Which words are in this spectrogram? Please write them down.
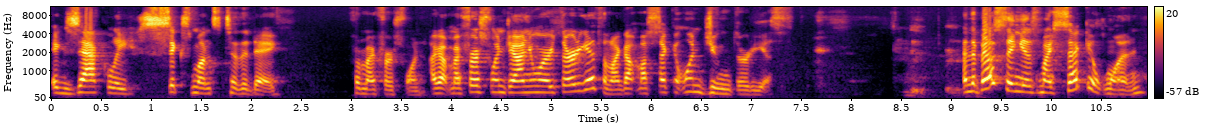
exactly six months to the day for my first one. I got my first one January 30th, and I got my second one June 30th. And the best thing is, my second one,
